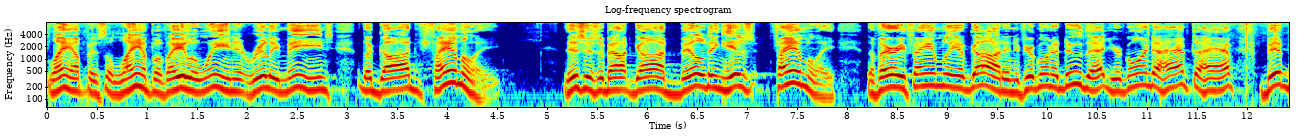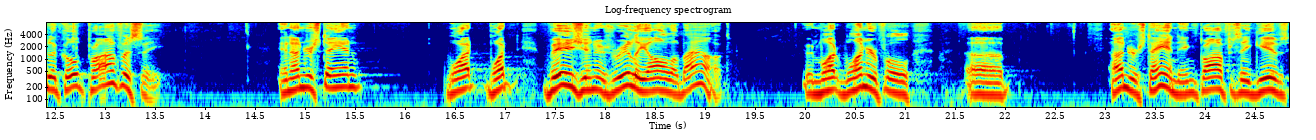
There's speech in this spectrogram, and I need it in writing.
lamp is the lamp of Elohim. It really means the God family. This is about God building His family the very family of God. And if you're going to do that, you're going to have to have biblical prophecy and understand what, what vision is really all about and what wonderful uh, understanding prophecy gives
